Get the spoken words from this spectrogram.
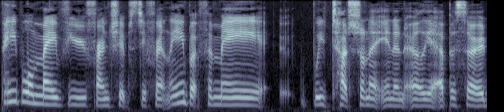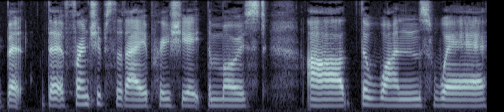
People may view friendships differently, but for me, we touched on it in an earlier episode. But the friendships that I appreciate the most are the ones where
